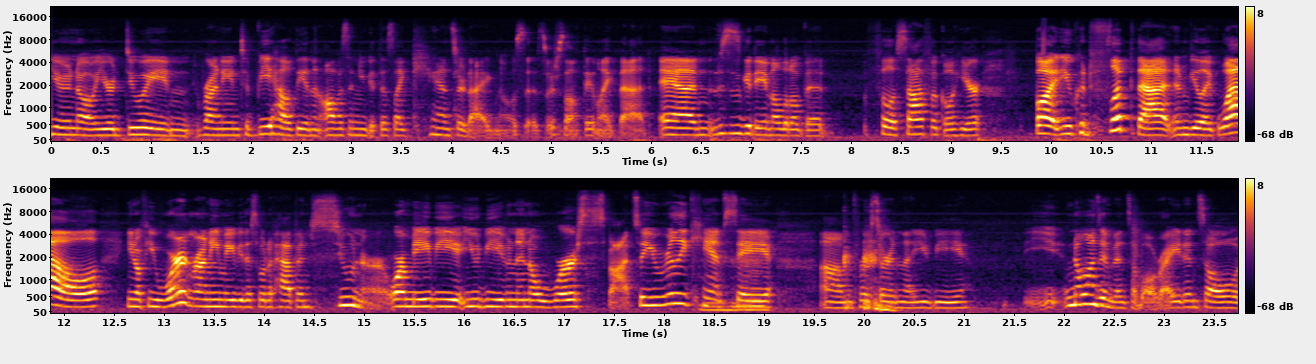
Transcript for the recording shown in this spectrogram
you know, you're doing running to be healthy and then all of a sudden you get this like cancer diagnosis or something like that? And this is getting a little bit philosophical here. But you could flip that and be like, well, you know, if you weren't running, maybe this would have happened sooner, or maybe you'd be even in a worse spot. So you really can't mm-hmm. say um, for certain that you'd be no one's invincible, right? And so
